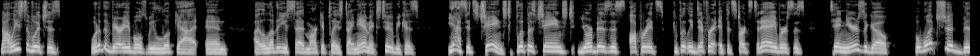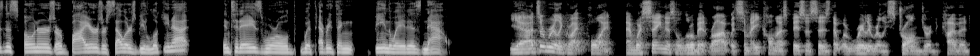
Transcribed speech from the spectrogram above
not least of which is what are the variables we look at? And I love that you said marketplace dynamics too, because yes, it's changed. Flip has changed. Your business operates completely different if it starts today versus 10 years ago. But what should business owners or buyers or sellers be looking at in today's world with everything being the way it is now? Yeah, it's a really great point. And we're seeing this a little bit, right, with some e commerce businesses that were really, really strong during the COVID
